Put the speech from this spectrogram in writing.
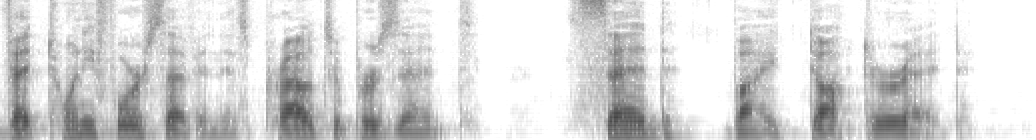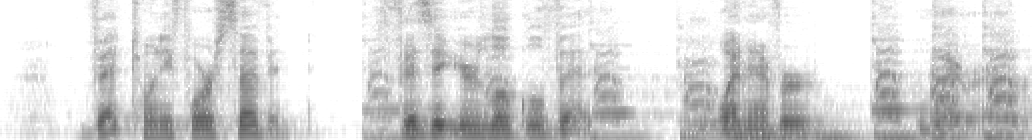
Vet 24 7 is proud to present Said by Dr. Ed. Vet 24 7. Visit your local vet whenever, wherever.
